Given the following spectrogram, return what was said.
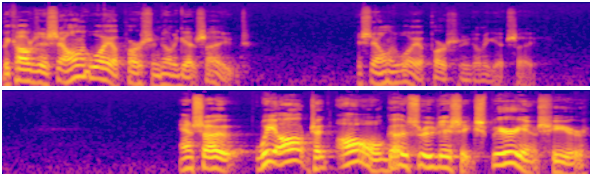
Because it's the only way a person's going to get saved. It's the only way a person is going to get saved. And so we ought to all go through this experience here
